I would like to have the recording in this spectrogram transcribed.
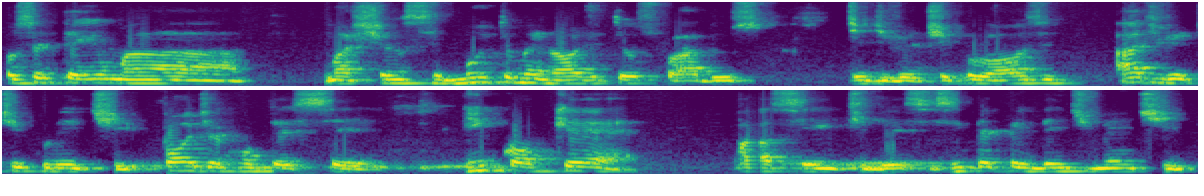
você tem uma, uma chance muito menor de ter os quadros de diverticulose. A diverticulite pode acontecer em qualquer paciente desses, independentemente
